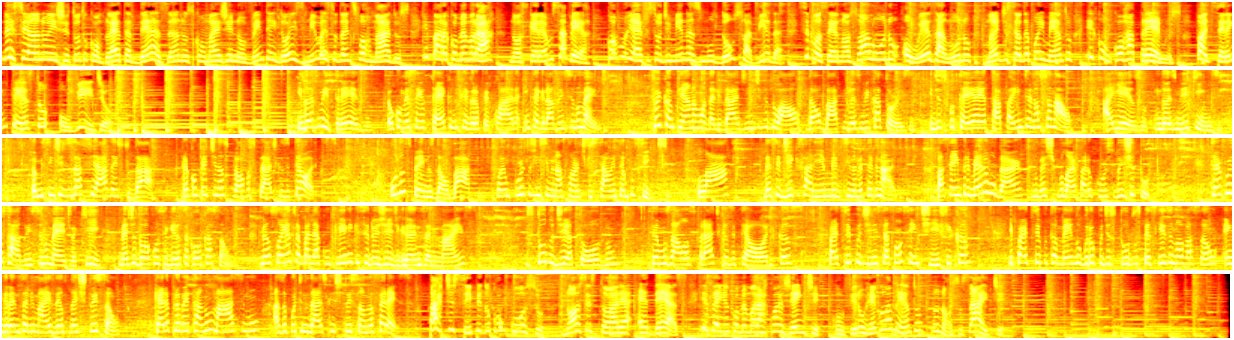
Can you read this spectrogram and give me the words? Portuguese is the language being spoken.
Nesse ano, o Instituto completa 10 anos com mais de 92 mil estudantes formados. E para comemorar, nós queremos saber como o IEF de Minas mudou sua vida. Se você é nosso aluno ou ex-aluno, mande seu depoimento e concorra a prêmios. Pode ser em texto ou vídeo. Em 2013, eu comecei o técnico em agropecuária integrado ao ensino médio. Fui campeã na modalidade individual da UBAP em 2014 e disputei a etapa internacional, a IESO, em 2015. Eu me senti desafiada a estudar para competir nas provas práticas e teóricas. Um dos prêmios da UBAP foi um curso de inseminação artificial em tempo fixo. Lá, decidi que faria medicina veterinária. Passei em primeiro lugar no vestibular para o curso do Instituto. Ter cursado o ensino médio aqui me ajudou a conseguir essa colocação. Meu sonho é trabalhar com clínica e cirurgia de grandes animais. Estudo o dia todo, temos aulas práticas e teóricas, participo de iniciação científica e participo também do grupo de estudos Pesquisa e Inovação em Grandes Animais dentro da instituição. Quero aproveitar no máximo as oportunidades que a instituição me oferece. Participe do concurso. Nossa história é 10 e venha comemorar com a gente. Confira o regulamento no nosso site.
